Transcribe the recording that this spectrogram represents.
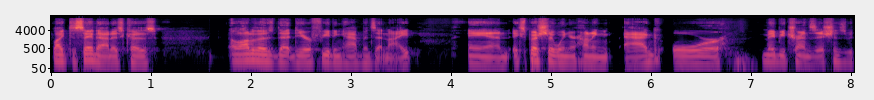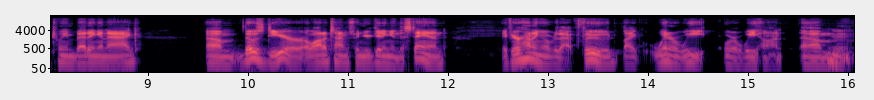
like to say that is because a lot of those that deer feeding happens at night, and especially when you're hunting ag or maybe transitions between bedding and ag, um, those deer a lot of times when you're getting in the stand, if you're hunting over that food like winter wheat where we hunt, um, hmm.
